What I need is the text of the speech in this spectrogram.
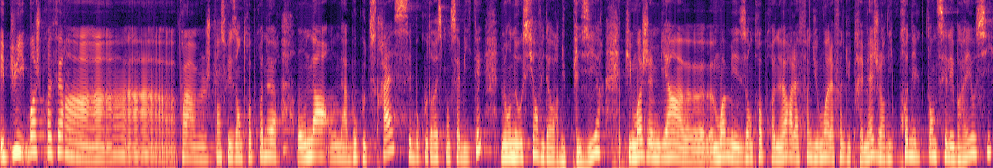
Et puis, moi, je préfère un, Enfin, je pense que les entrepreneurs, on a, on a beaucoup de stress, c'est beaucoup de responsabilités, mais on a aussi envie d'avoir du plaisir. Puis moi, j'aime bien, euh, moi, mes entrepreneurs, à la fin du mois, à la fin du trimestre, je leur dis, prenez le temps de célébrer aussi.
